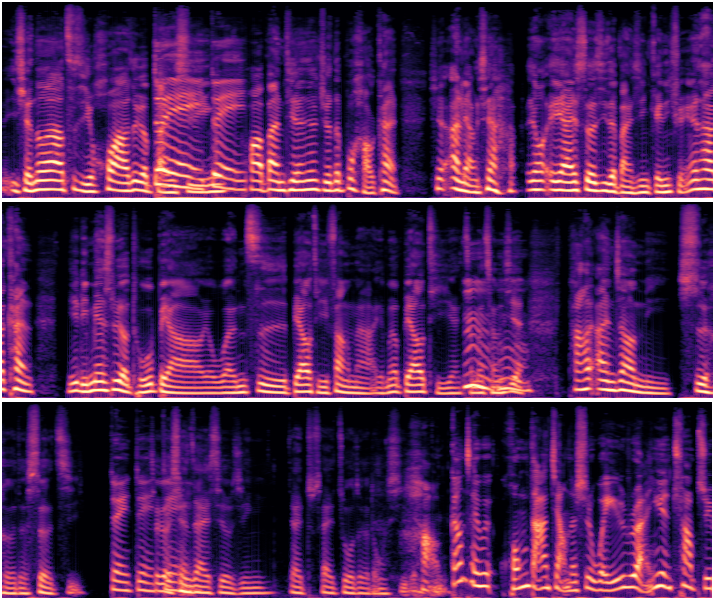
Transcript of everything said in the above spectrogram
以前都要自己画这个版型，对，画半天就觉得不好看，现在按两下用 AI 设计的版型给你选，因为他看你里面是不是有图表、有文字、标题放哪，有没有标题，怎么呈现，嗯嗯、他会按照你适合的设计。对对，这个现在是已经在在做这个东西。好，刚才宏达讲的是微软，因为 c h a p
